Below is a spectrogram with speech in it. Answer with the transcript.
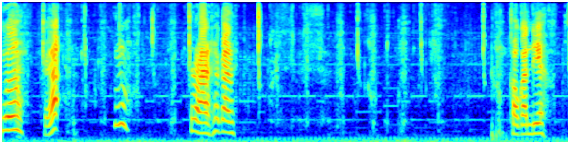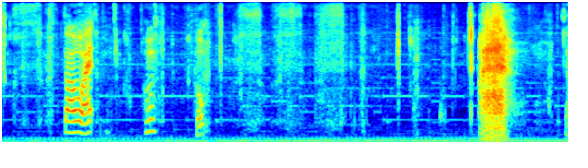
เงือเดี๋ยวอื้ออร่อยเท่ากัน เข้ากันดีเก้าไว้เฮ้ยผมจะ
